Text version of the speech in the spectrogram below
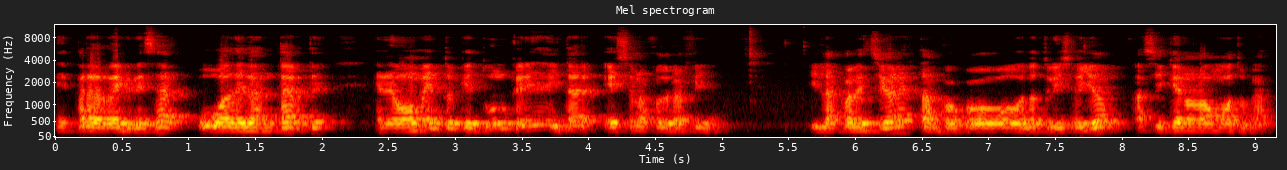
es para regresar o adelantarte en el momento que tú no querías editar eso en la fotografía. Y las colecciones tampoco lo utilizo yo, así que no lo vamos a tocar.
